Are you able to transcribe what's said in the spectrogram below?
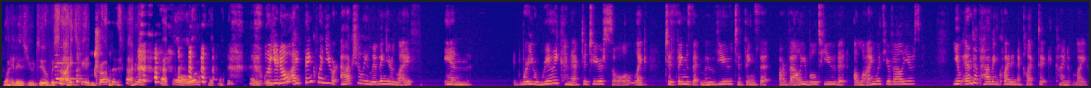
what it is you do besides feeding crows. I mean, that's all wonderful. well, you know, I think when you're actually living your life in where you're really connected to your soul, like to things that move you, to things that are valuable to you, that align with your values, you end up having quite an eclectic kind of life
